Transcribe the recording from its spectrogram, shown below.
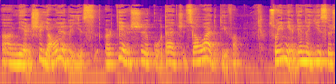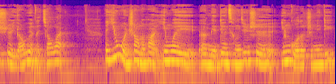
呃，缅是遥远的意思，而甸是古代指郊外的地方，所以缅甸的意思是遥远的郊外。那英文上的话，因为呃缅甸曾经是英国的殖民地，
